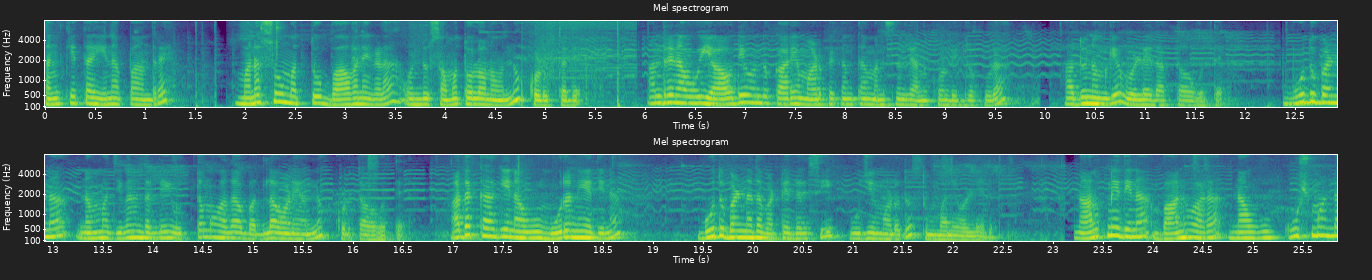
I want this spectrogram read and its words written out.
ಸಂಕೇತ ಏನಪ್ಪ ಅಂದರೆ ಮನಸ್ಸು ಮತ್ತು ಭಾವನೆಗಳ ಒಂದು ಸಮತೋಲನವನ್ನು ಕೊಡುತ್ತದೆ. ಅಂದರೆ ನಾವು ಯಾವುದೇ ಒಂದು ಕಾರ್ಯ ಮಾಡಬೇಕಂತ ಮನಸ್ಸಿನಲ್ಲಿ ಅಂದ್ಕೊಂಡಿದ್ರು ಕೂಡ ಅದು ನಮಗೆ ಒಳ್ಳೆಯದಾಗ್ತಾ ಹೋಗುತ್ತೆ. ಬೂದು ಬಣ್ಣ ನಮ್ಮ ಜೀವನದಲ್ಲಿ ಉತ್ತಮವಾದ ಬದಲಾವಣೆಯನ್ನು ಕೊಡ್ತಾ ಹೋಗುತ್ತೆ. ಅದಕ್ಕಾಗಿ ನಾವು ಮೂರನೆಯ ದಿನ ಬೂದು ಬಣ್ಣದ ಬಟ್ಟೆ ಧರಿಸಿ ಪೂಜೆ ಮಾಡೋದು ತುಂಬಾ ಒಳ್ಳೆಯದು. ನಾಲ್ಕನೇ ದಿನ ಭಾನುವಾರ ನಾವು ಕೂಷ್ಮಾಂಡ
